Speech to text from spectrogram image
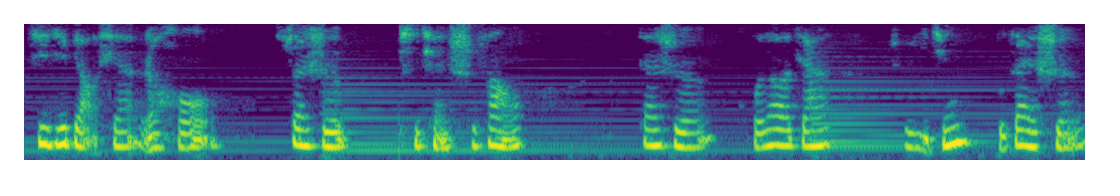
积极表现，然后算是。提前释放了，但是回到家就已经不再是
